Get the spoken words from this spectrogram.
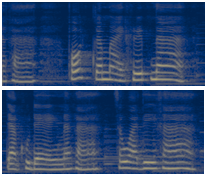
นะคะ พบกันใหม่คลิปหน้าจากครูแดงนะคะ สวัสดีค่ะ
